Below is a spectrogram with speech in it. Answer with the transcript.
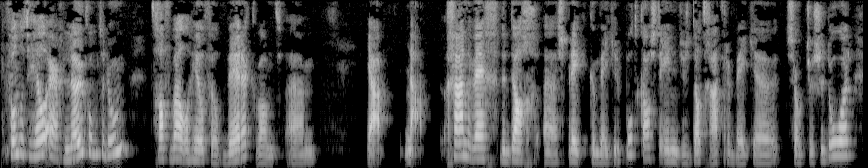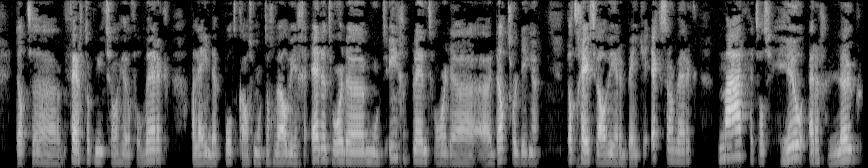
Ik vond het heel erg leuk om te doen. Het gaf wel heel veel werk, want um, ja, nou, gaandeweg de dag uh, spreek ik een beetje de podcast in. Dus dat gaat er een beetje zo tussendoor. Dat uh, vergt ook niet zo heel veel werk. Alleen de podcast moet toch wel weer geëdit worden, moet ingepland worden, uh, dat soort dingen. Dat geeft wel weer een beetje extra werk. Maar het was heel erg leuk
